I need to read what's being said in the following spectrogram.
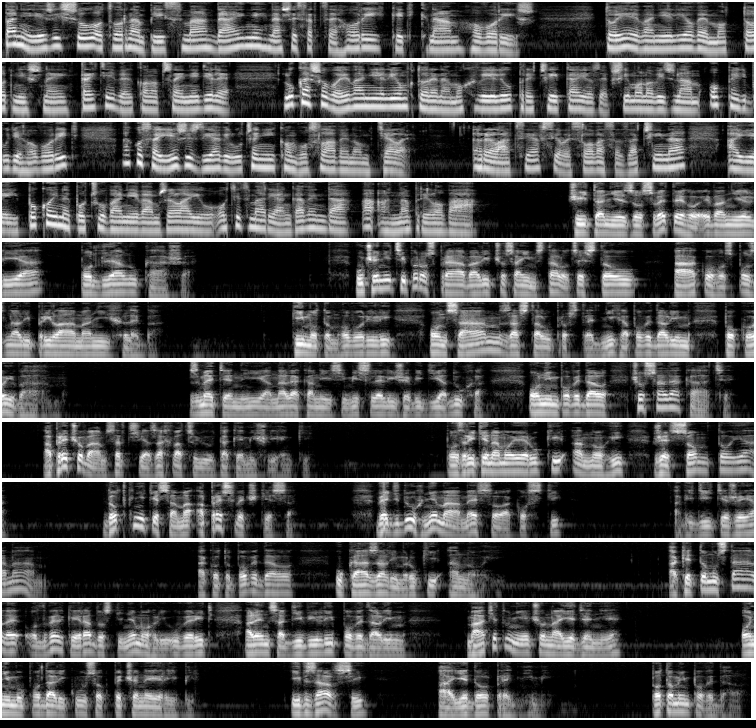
Pane Ježišu, otvor nám písma, daj nech naše srdce horí, keď k nám hovoríš. To je evanieliové motto dnešnej tretej veľkonočnej nedele. Lukášovo evanielium, ktoré nám o chvíľu prečíta Jozef Šimonovič, nám opäť bude hovoriť, ako sa Ježiš zjavil učeníkom vo slávenom tele. Relácia v sile slova sa začína a jej pokojné počúvanie vám želajú otec Marian Gavenda a Anna Prilová. Čítanie zo svätého Evanielia podľa Lukáša. Učeníci porozprávali, čo sa im stalo cestou a ako ho spoznali pri lámaní chleba. Kým o tom hovorili, on sám zastal uprostred nich a povedal im pokoj vám. Zmetení a naľakaní si mysleli, že vidia ducha. On im povedal, čo sa ľakáte? A prečo vám srdcia zachvacujú také myšlienky? Pozrite na moje ruky a nohy, že som to ja. Dotknite sa ma a presvedčte sa. Veď duch nemá meso a kosti. A vidíte, že ja mám. Ako to povedal, ukázal im ruky a nohy. A keď tomu stále od veľkej radosti nemohli uveriť a len sa divili, povedal im, máte tu niečo na jedenie? Oni mu podali kúsok pečenej ryby. I vzal si a jedol pred nimi. Potom im povedal,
